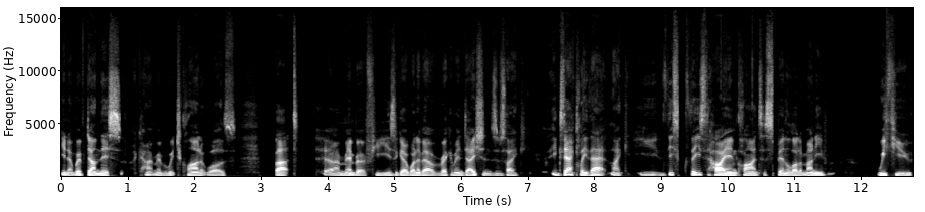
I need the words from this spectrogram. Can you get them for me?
you know, we've done this. I can't remember which client it was, but I remember a few years ago, one of our recommendations was like exactly that. Like you, this, these high end clients have spent a lot of money with you,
